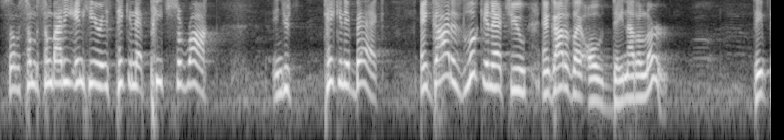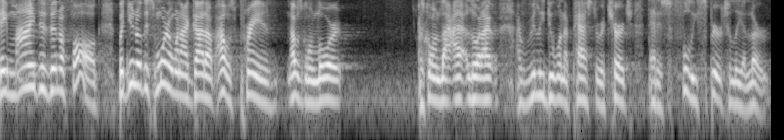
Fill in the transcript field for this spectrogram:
Some, some, somebody in here is taking that peach Ciroc and you're taking it back. And God is looking at you, and God is like, oh, they not alert. They, they mind is in a fog. But you know, this morning when I got up, I was praying. I was going, Lord, I was going, Lord, I, I really do want to pastor a church that is fully spiritually alert.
